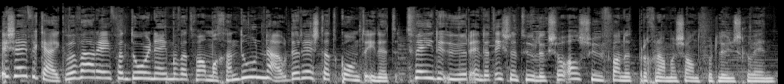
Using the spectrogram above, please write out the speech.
Eens even kijken, we waren even aan het doornemen wat we allemaal gaan doen. Nou, de rest dat komt in het tweede uur. En dat is natuurlijk zoals u van het programma Zandvoort Lunch gewend,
